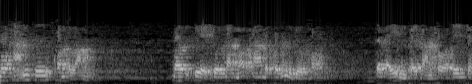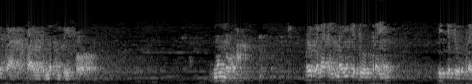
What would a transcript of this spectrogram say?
មោហៈគឺខំច្រឡំបើគេជួយស្ដាប់មកថាបុគ្គលនឹងវាយល់ខុស ចិត្តអីមិនត្រូវតាមធម៌ទេចេះតែខ្វែងគំនិតអំពីធម៌នឹងមោហៈហើយកលេសទាំង3ជាទួព្រៃពីជាទួព្រៃ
